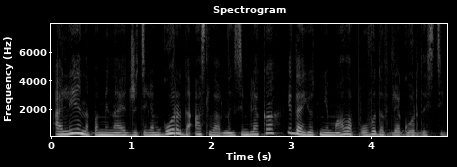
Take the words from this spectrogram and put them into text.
Аллея напоминает напоминает жителям города о славных земляках и дает немало поводов для гордости.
